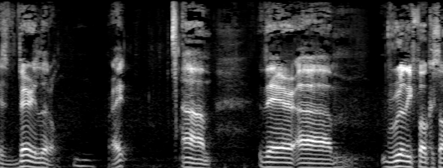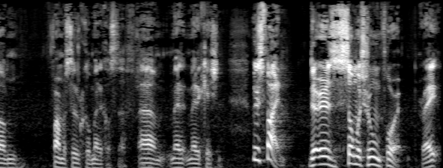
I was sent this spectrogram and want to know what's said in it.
Is very little, right? Um, they're um, really focused on pharmaceutical medical stuff, um, med- medication, which is fine. There is so much room for it, right?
